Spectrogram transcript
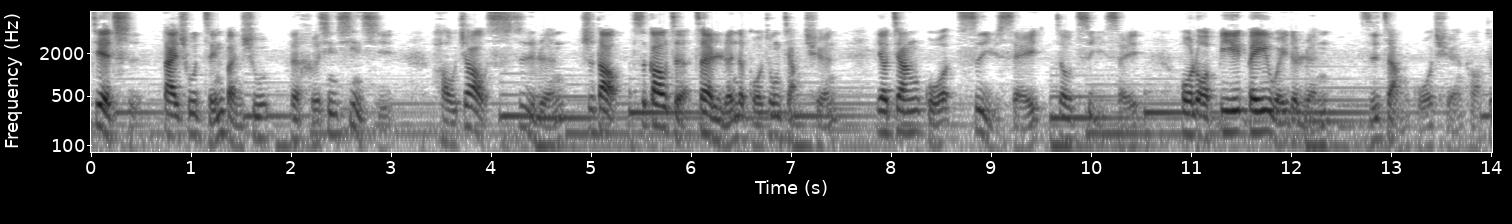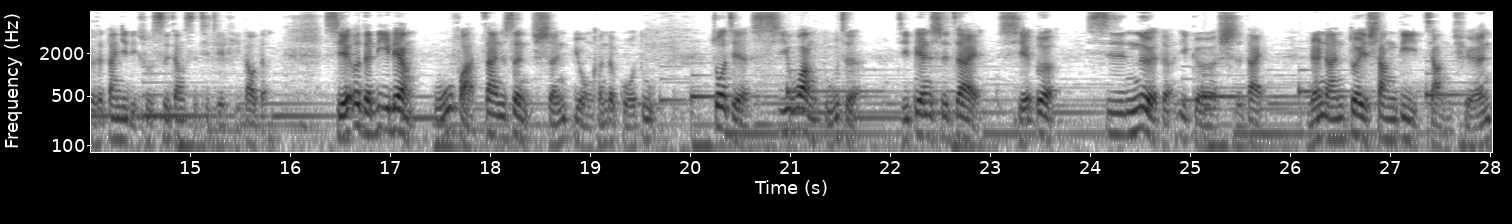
借此带出整本书的核心信息，好叫世人知道至高者在人的国中掌权。要将国赐予谁就赐予谁，或若卑卑微的人执掌国权，哈，就是但以理书四章十七节提到的，邪恶的力量无法战胜神永恒的国度。作者希望读者，即便是在邪恶肆虐的一个时代，仍然对上帝掌权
